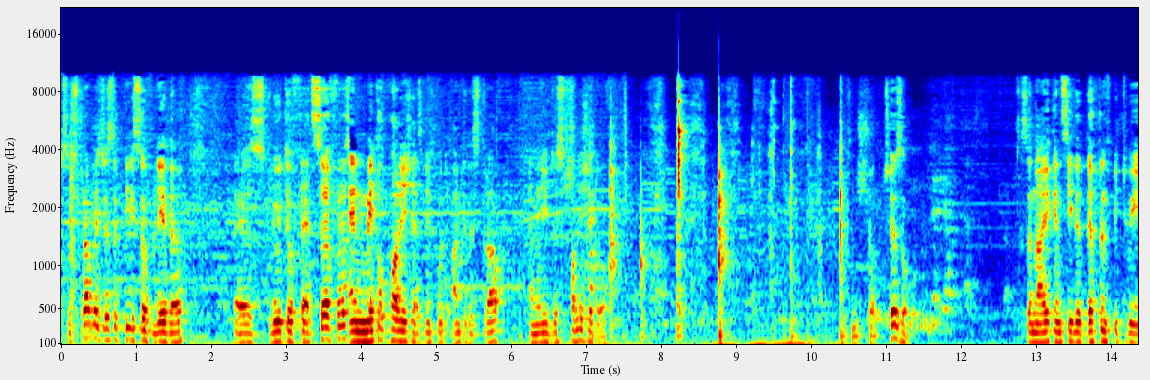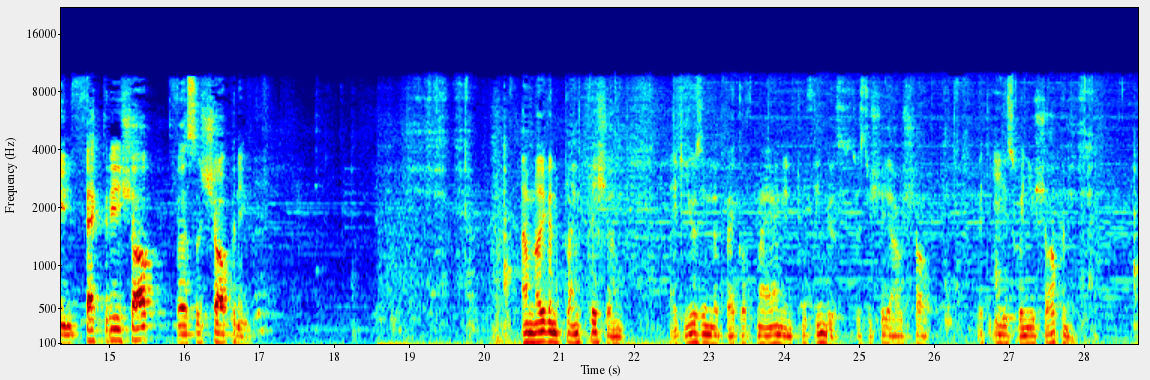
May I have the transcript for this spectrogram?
So strap is just a piece of leather that is glued to a flat surface and metal polish has been put onto the strap and then you just polish it off. Some sharp chisel. So now you can see the difference between factory sharp versus sharpening. I'm not even applying pressure. I'm like using the back of my hand and two fingers just to show you how sharp it is when you sharpen it.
